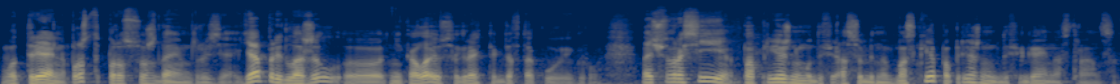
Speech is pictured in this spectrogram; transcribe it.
вот реально просто порассуждаем, друзья. Я предложил э, Николаю сыграть тогда в такую игру. Значит, в России по-прежнему, особенно в Москве, по-прежнему дофига иностранцев.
